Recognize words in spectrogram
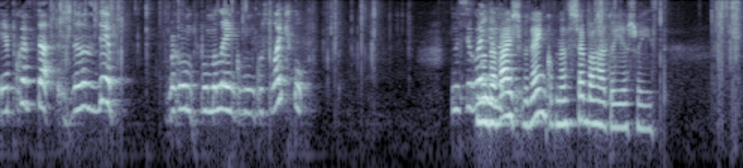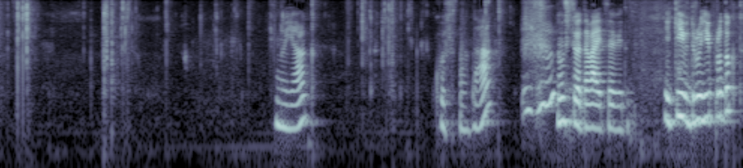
я просто завжди по маленькому кусочку. Сьогодні Ну давай швиденько, в нас ще багато є що їсти. Ну як? Вкусно, так? Ну все, давай це від. Який другий продукт?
